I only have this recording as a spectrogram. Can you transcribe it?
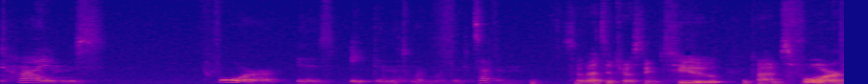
times 4 is 8, and that's 1 more than 7. So that's interesting. 2 times 4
